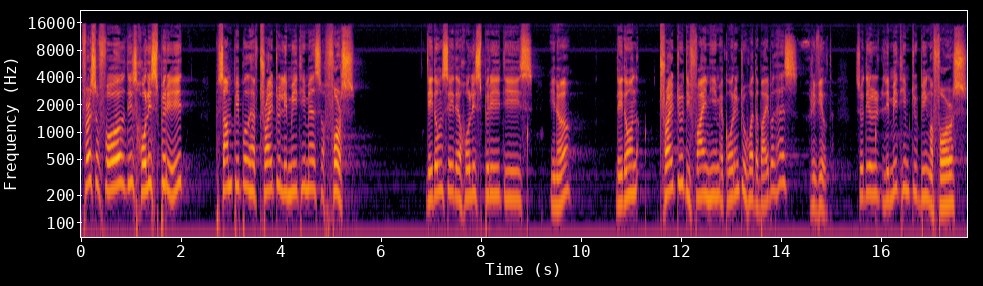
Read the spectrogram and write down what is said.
First of all, this Holy Spirit, some people have tried to limit him as a force. They don't say the Holy Spirit is, you know, they don't try to define him according to what the Bible has revealed. So they'll limit him to being a force,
